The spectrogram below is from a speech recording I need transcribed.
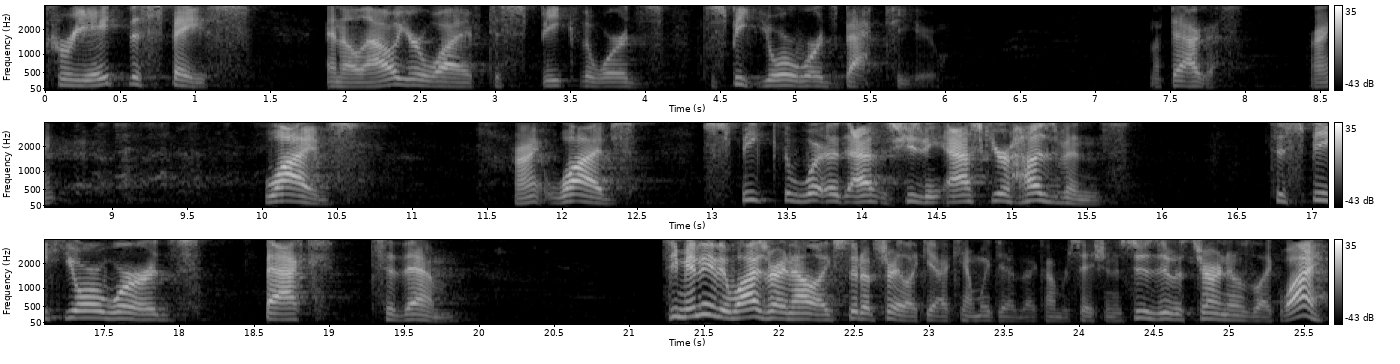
Create the space and allow your wife to speak the words, to speak your words back to you. Not te hagas, right? Wives, right? Wives, Speak the word, uh, excuse me, ask your husbands to speak your words back to them. See, many of the wives right now like stood up straight, like, yeah, I can't wait to have that conversation. As soon as it was turned, it was like, why?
